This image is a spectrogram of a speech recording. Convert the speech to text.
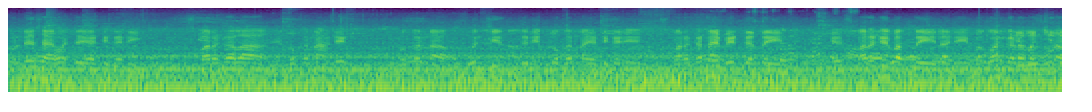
मुंडे साहेबांच्या या ठिकाणी स्मारकाला लोकांना अनेक लोकांना वंचित गरीब लोकांना या ठिकाणी स्मारकांनाही भेट देता येईल. हे स्मारकही बघता येईल आणि भगवानगडाला सुद्धा.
